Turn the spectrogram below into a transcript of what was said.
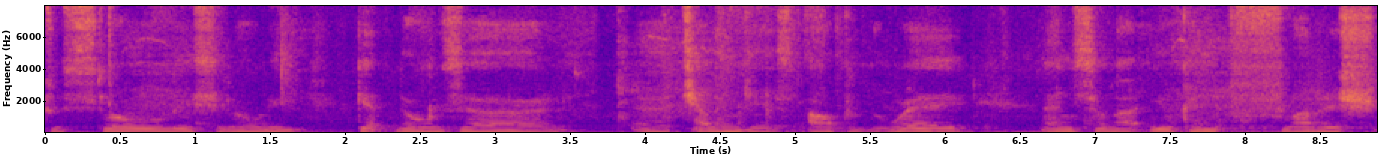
to slowly, slowly get those uh, uh, challenges out of the way and so that you can flourish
